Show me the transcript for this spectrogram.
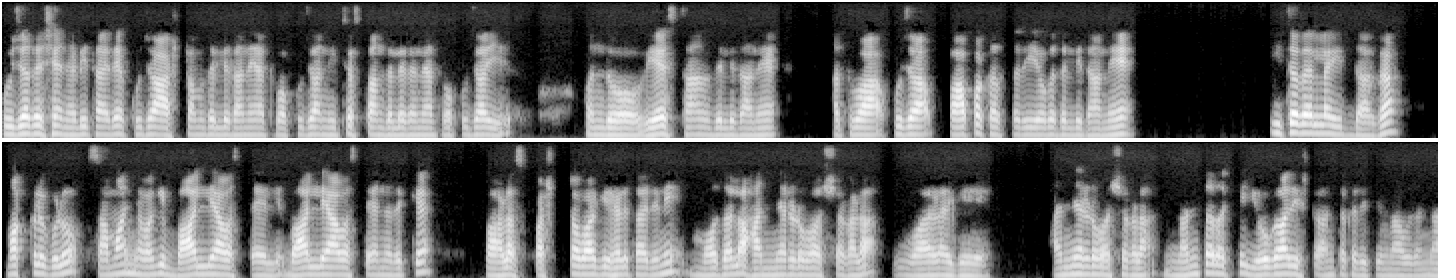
ಕುಜ ದಶೆ ನಡೀತಾ ಇದೆ. ಕುಜ ಅಷ್ಟಮದಲ್ಲಿದ್ದಾನೆ ಅಥವಾ ಕುಜ ನೀಚ ಸ್ಥಾನದಲ್ಲಿದ್ದಾನೆ ಅಥವಾ ಕುಜ ಒಂದು ವ್ಯಯ ಸ್ಥಾನದಲ್ಲಿದ್ದಾನೆ ಅಥವಾ ಕುಜ ಪಾಪಕರ್ತರಿ ಯೋಗದಲ್ಲಿದ್ದಾನೆ ಈ ಥರ ಎಲ್ಲ ಇದ್ದಾಗ ಮಕ್ಕಳುಗಳು ಸಾಮಾನ್ಯವಾಗಿ ಬಾಲ್ಯಾವಸ್ಥೆಯಲ್ಲಿ, ಬಾಲ್ಯಾವಸ್ಥೆ ಅನ್ನೋದಕ್ಕೆ ಬಹಳ ಸ್ಪಷ್ಟವಾಗಿ ಹೇಳ್ತಾ ಇದ್ದೀನಿ. ಮೊದಲ ಹನ್ನೆರಡು ವರ್ಷಗಳ ಒಳಗೆ. ಹನ್ನೆರಡು ವರ್ಷಗಳ ನಂತರಕ್ಕೆ ಯೋಗಾದಿಷ್ಟ ಅಂತ ಕರಿತೀವಿ ನಾವು ಅದನ್ನ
